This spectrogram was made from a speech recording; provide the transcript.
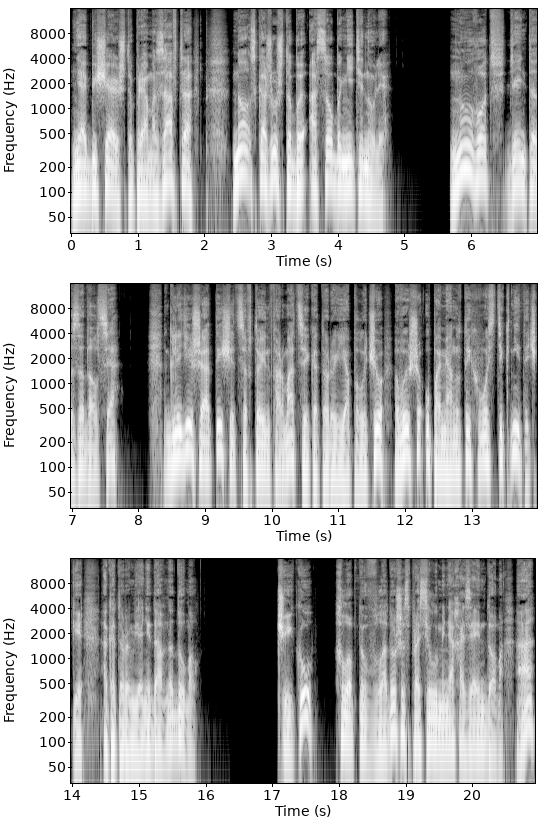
Не обещаю, что прямо завтра, но скажу, чтобы особо не тянули. Ну вот, день-то задался. Глядишь, и отыщется в той информации, которую я получу, выше упомянутый хвостик ниточки, о котором я недавно думал. «Чайку?» — хлопнув в ладоши, спросил у меня хозяин дома. «А?»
